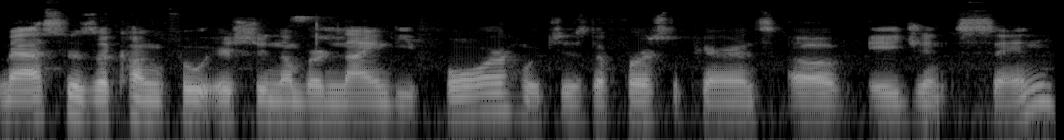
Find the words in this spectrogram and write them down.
Masters of Kung Fu issue number 94, which is the first appearance of Agent Sin.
